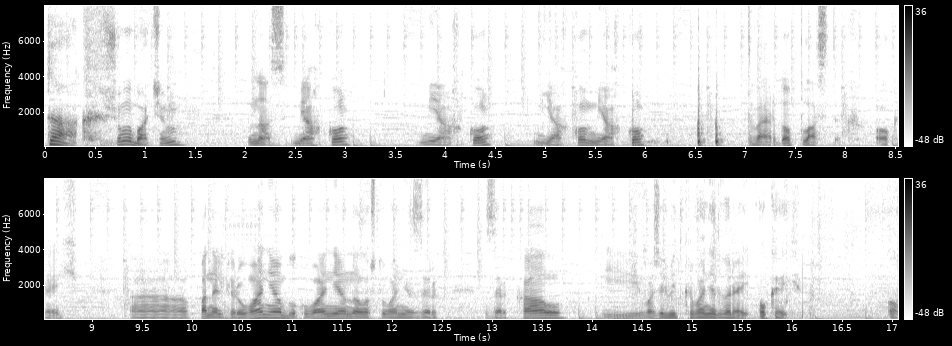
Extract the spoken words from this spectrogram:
Так, що ми бачимо? У нас м'яко, м'яко, м'яко, м'яко, твердо, пластик. Окей. Е, панель керування, блокування, налаштування зер... зеркал і важель відкривання дверей. Окей. О,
